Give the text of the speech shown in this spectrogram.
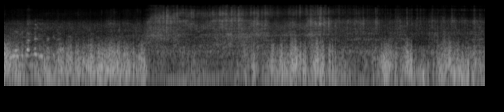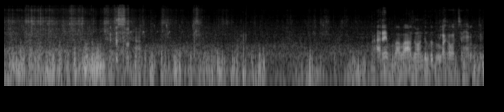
এগুলো কি বাঙালিও থাকে না একটু সু- আরে বাবা আদম আঙ্কেল তো দোলা খাওয়াচ্ছে মারাত্মক।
